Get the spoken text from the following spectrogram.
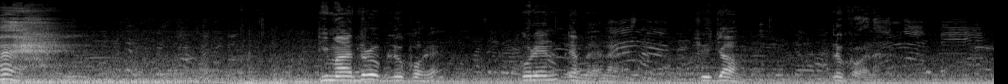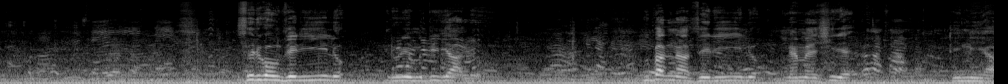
ဟဲ့ဒီမှာသူတို့ဘယ်လိုခေါ်လဲကိုရင်တက်ပဲလားရွှေကြောင်းလို့ခေါ်လားဆွေတကုံဇေဒီလို့လူတွေမသိကြလို့ဝိပဿနာဇေဒီလို့နာမည်ရှိတဲ့ဒီနေရာ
